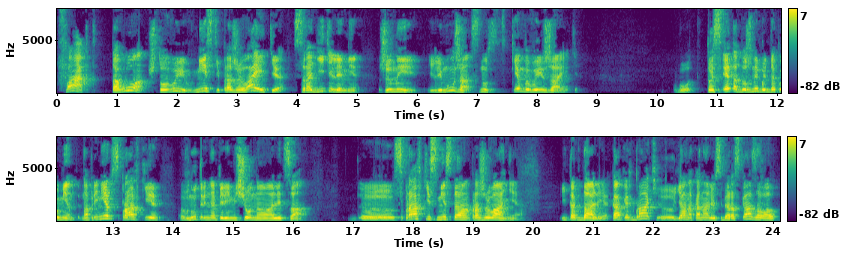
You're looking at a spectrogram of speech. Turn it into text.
факт того, что вы вместе проживаете с родителями жены или мужа, ну, с кем вы выезжаете. Вот. То есть это должны быть документы. Например, справки внутренне перемещенного лица, э, справки с места проживания и так далее. Как их брать, э, я на канале у себя рассказывал.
